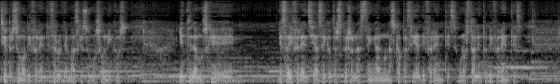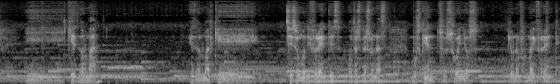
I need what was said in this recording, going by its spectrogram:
siempre somos diferentes a los demás, que somos únicos y entendamos que esa diferencia hace que otras personas tengan unas capacidades diferentes, unos talentos diferentes. Y que es normal. Es normal que si somos diferentes, otras personas busquen sus sueños de una forma diferente.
